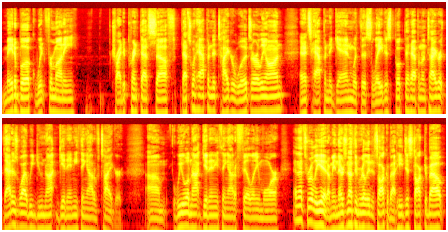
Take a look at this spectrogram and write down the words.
made a book, went for money, tried to print that stuff. That's what happened to Tiger Woods early on, and it's happened again with this latest book that happened on Tiger. That is why we do not get anything out of Tiger. Um, we will not get anything out of Phil anymore. And that's really it. I mean, there's nothing really to talk about. He just talked about,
